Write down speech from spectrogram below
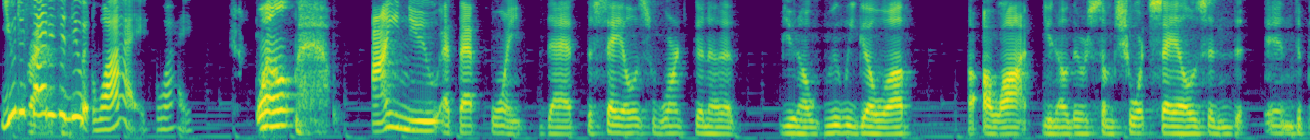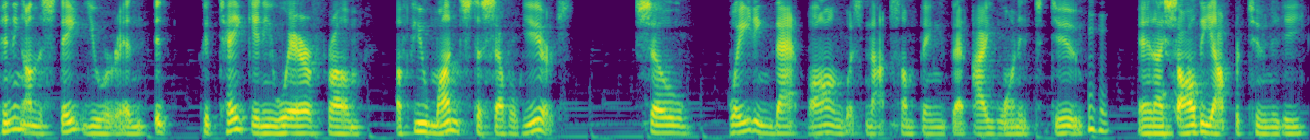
you decided right. to do it. Why? Why? Well, I knew at that point that the sales weren't going to, you know, really go up a, lot. You know, there were some short sales, and and depending on the state you were in, it could take anywhere from a few months to several years. So waiting that long was not something that I wanted to do. Mm-hmm. And I saw the opportunity.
